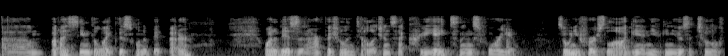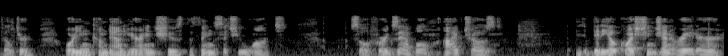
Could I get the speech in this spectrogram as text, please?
um, but I seem to like this one a bit better. What it is is an artificial intelligence that creates things for you. So when you first log in, you can use a tool filter, or you can come down here and choose the things that you want. So for example, I've chose video question generator,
